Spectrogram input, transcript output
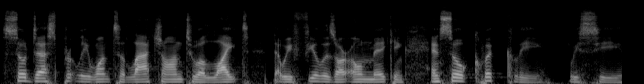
so desperately want to latch on to a light that we feel is our own making. And so quickly we see,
